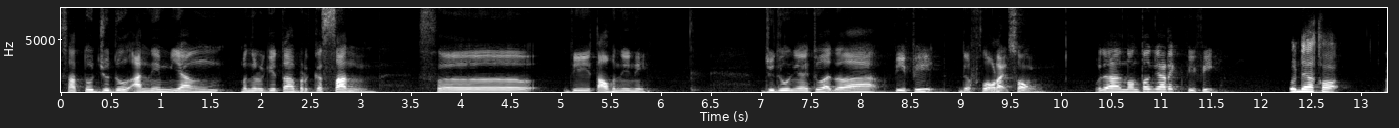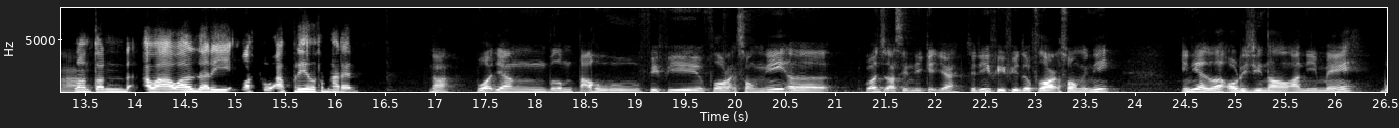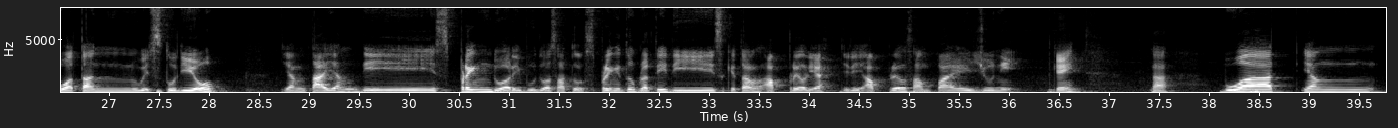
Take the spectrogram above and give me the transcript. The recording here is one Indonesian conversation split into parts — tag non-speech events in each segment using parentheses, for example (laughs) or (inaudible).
satu judul anim yang menurut kita berkesan se di tahun ini. Judulnya itu adalah Vivi The Fluoride Song. Udah nonton ya Rick Vivi? Udah kok Nah, nonton awal-awal dari waktu April kemarin. Nah, buat yang belum tahu Vivi Fluoride Song ini, eh gua jelasin dikit ya. Jadi Vivi the Fluoride Song ini, ini adalah original anime buatan Wit Studio yang tayang di Spring 2021. Spring itu berarti di sekitaran April ya. Jadi April sampai Juni. Oke. Nah, buat yang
